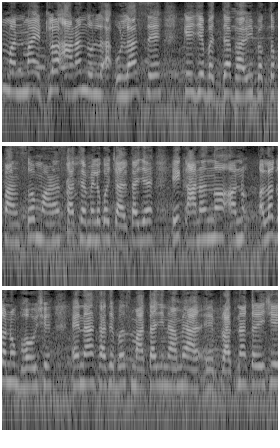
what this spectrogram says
મનમાં એટલો આનંદ ઉલ્લા- ઉલ્લાસ છે કે જે બધા ભાવિ ભક્તો પાંચસો માણસ સાથે અમે લોકો ચાલતા જાય. એક આનંદનો અનુ અલગ અનુભવ છે. એના સાથે બસ માતાજીને અમે પ્રાર્થના કરીએ છીએ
